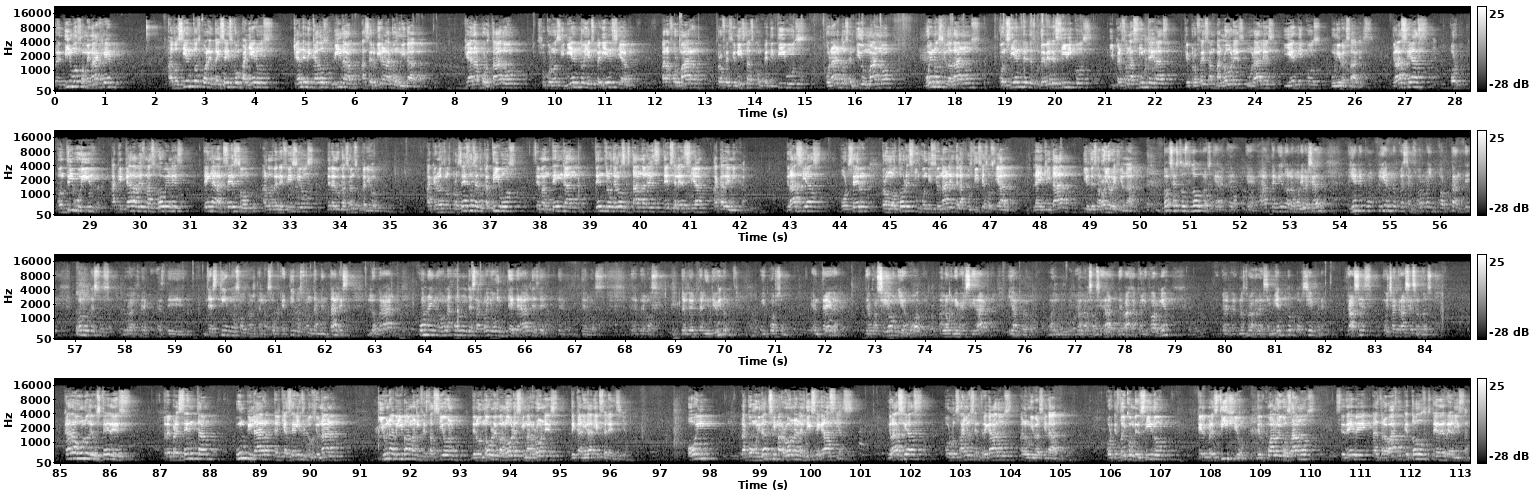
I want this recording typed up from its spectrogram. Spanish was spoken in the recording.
rendimos homenaje a 246 compañeros que han dedicado su vida a servir a la comunidad, que han aportado su conocimiento y experiencia para formar profesionistas competitivos, con alto sentido humano, buenos ciudadanos, conscientes de sus deberes cívicos y personas íntegras que profesan valores morales y éticos universales. Gracias por contribuir a que cada vez más jóvenes tengan acceso a los beneficios de la educación superior, a que nuestros procesos educativos se mantengan dentro de los estándares de excelencia académica. Gracias por ser promotores incondicionales de la justicia social, la equidad y el desarrollo regional. Todos estos logros que, ha tenido la universidad viene cumpliendo pues en forma importante uno de sus destinos o de los objetivos fundamentales, lograr un desarrollo integral desde, de, los, del, individuo y por su entrega, devoción y amor a la universidad y a, a la sociedad de Baja California, eh, eh, nuestro agradecimiento por siempre. Gracias, muchas gracias a todos. Cada uno de ustedes representa un pilar del quehacer institucional y una viva manifestación de los nobles valores y marrones de calidad y excelencia. Hoy, la comunidad cimarrona les dice gracias. Gracias por los años entregados a la universidad, porque estoy convencido que el prestigio del cual hoy gozamos se debe al trabajo que todos ustedes realizan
